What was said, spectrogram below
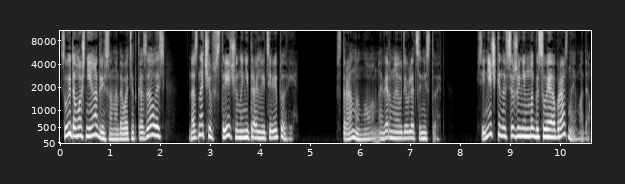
Свой домашний адрес она давать отказалась, назначив встречу на нейтральной территории. Странно, но, наверное, удивляться не стоит. Синичкина все же немного своеобразная, мадам.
